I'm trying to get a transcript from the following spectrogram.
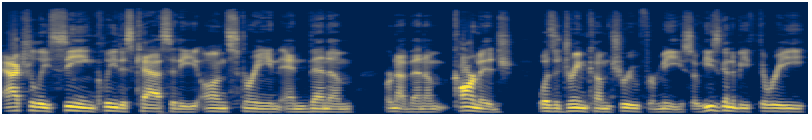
actually seeing Cletus Kasady on screen and Venom or not Venom, Carnage was a dream come true for me. So he's going to be three.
